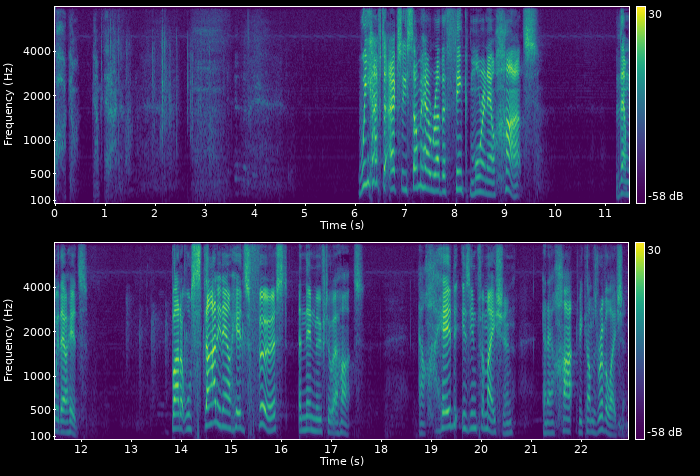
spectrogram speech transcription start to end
Oh, can't be that. We have to actually somehow rather think more in our hearts than with our heads. But it will start in our heads first and then move to our hearts. Our head is information, and our heart becomes revelation.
